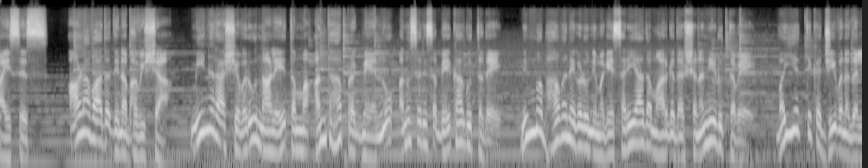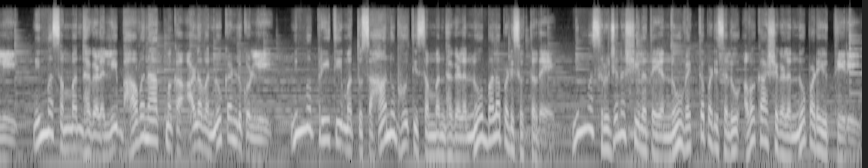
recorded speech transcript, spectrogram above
ಐಸಿಸ್. ಆಳವಾದ ದಿನ ಭವಿಷ್ಯ. ಮೀನರಾಶಿಯವರು ನಾಳೆ ತಮ್ಮ ಅಂತಹ ಪ್ರಜ್ಞೆಯನ್ನು ಅನುಸರಿಸಬೇಕಾಗುತ್ತದೆ. ನಿಮ್ಮ ಭಾವನೆಗಳು ನಿಮಗೆ ಸರಿಯಾದ ಮಾರ್ಗದರ್ಶನ ನೀಡುತ್ತವೆ. ವೈಯಕ್ತಿಕ ಜೀವನದಲ್ಲಿ ನಿಮ್ಮ ಸಂಬಂಧಗಳಲ್ಲಿ ಭಾವನಾತ್ಮಕ ಆಳವನ್ನು ಕಂಡುಕೊಳ್ಳಿ. ನಿಮ್ಮ ಪ್ರೀತಿ ಮತ್ತು ಸಹಾನುಭೂತಿ ಸಂಬಂಧಗಳನ್ನು ಬಲಪಡಿಸುತ್ತದೆ. ನಿಮ್ಮ ಸೃಜನಶೀಲತೆಯನ್ನು ವ್ಯಕ್ತಪಡಿಸಲು ಅವಕಾಶಗಳನ್ನು ಪಡೆಯುತ್ತೀರಿ.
